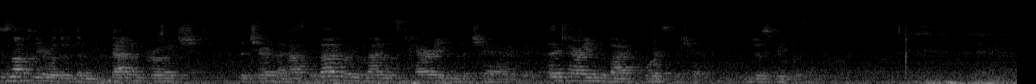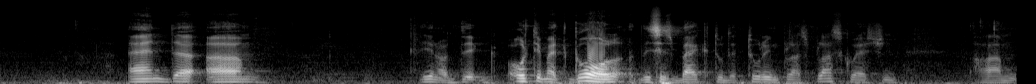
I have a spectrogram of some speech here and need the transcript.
It's not clear whether the man approached the chair that has the bag, or the man was carrying the chair, uh, carrying the bag towards the chair. You just read the sentence. And, uh, um, you know, the ultimate goal, this is back to the Turing plus plus question, um,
